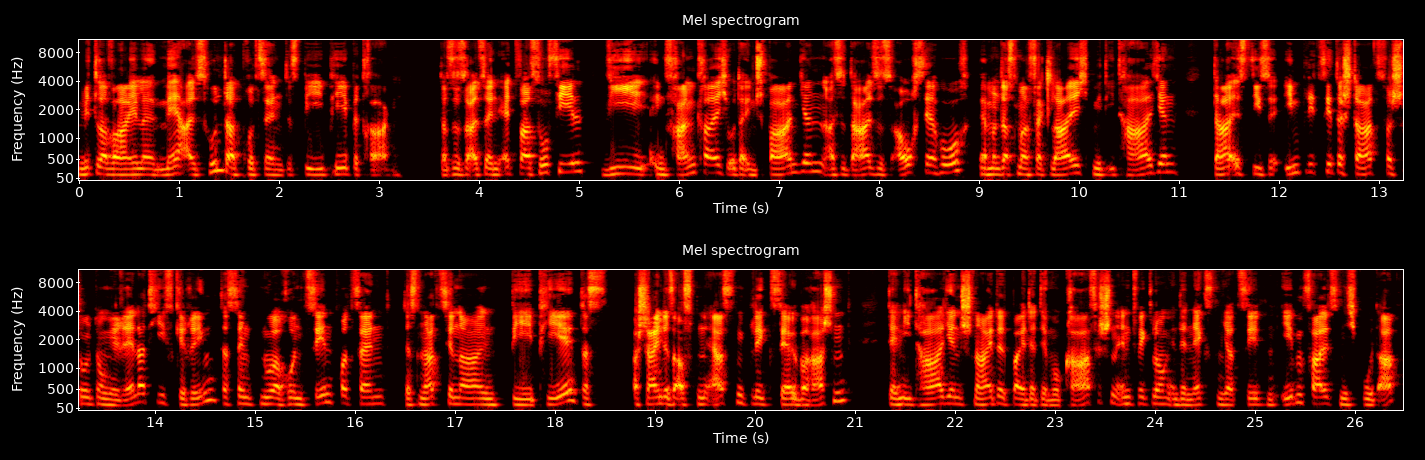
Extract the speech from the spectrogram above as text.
mittlerweile mehr als 100 Prozent des BIP betragen. Das ist also in etwa so viel wie in Frankreich oder in Spanien. Also da ist es auch sehr hoch. Wenn man das mal vergleicht mit Italien, da ist diese implizite Staatsverschuldung relativ gering. Das sind nur rund 10 Prozent des nationalen BIP. Das erscheint es auf den ersten Blick sehr überraschend denn Italien schneidet bei der demografischen Entwicklung in den nächsten Jahrzehnten ebenfalls nicht gut ab.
